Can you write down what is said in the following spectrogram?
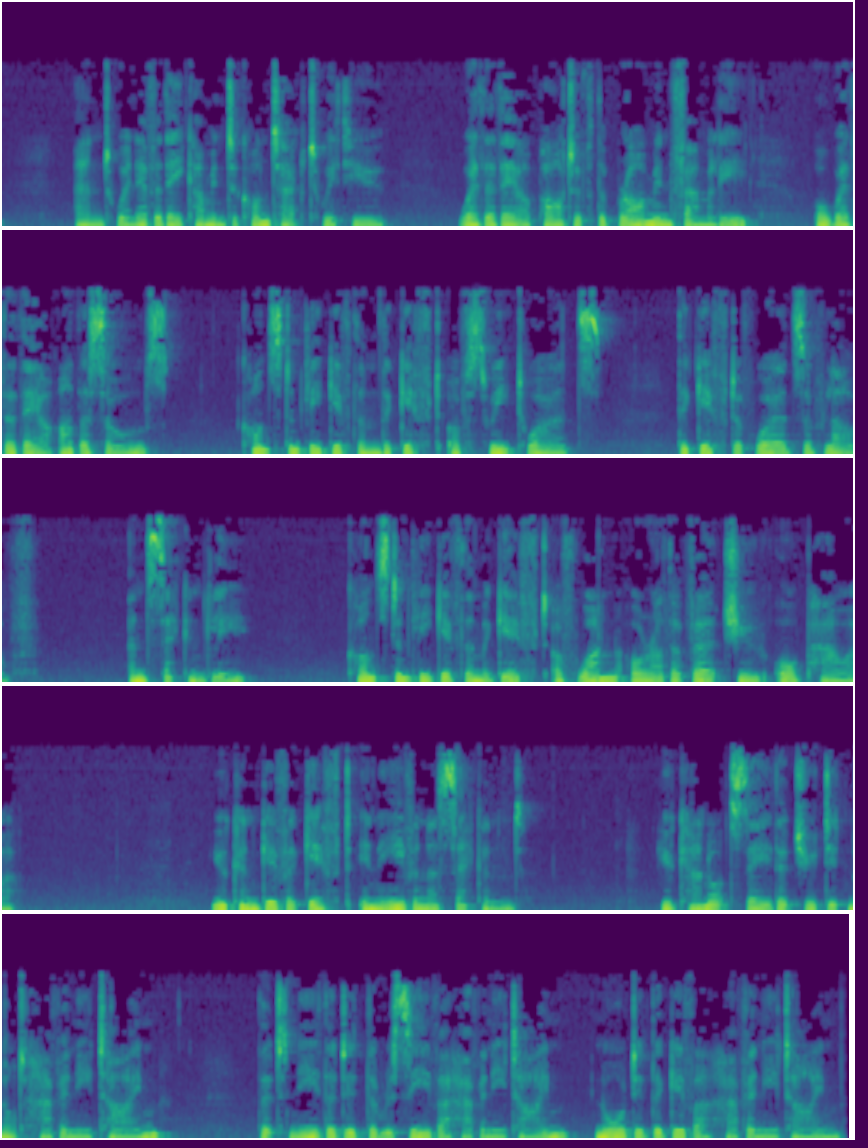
and whenever they come into contact with you, whether they are part of the Brahmin family or whether they are other souls, constantly give them the gift of sweet words, the gift of words of love, and secondly, constantly give them a gift of one or other virtue or power. You can give a gift in even a second. You cannot say that you did not have any time that neither did the receiver have any time, nor did the giver have any time.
